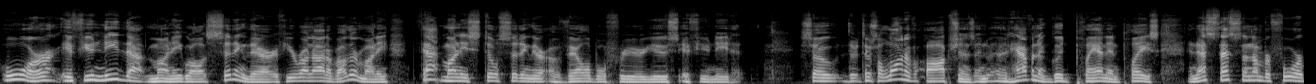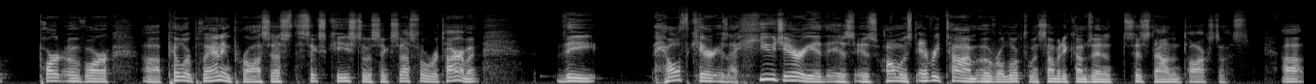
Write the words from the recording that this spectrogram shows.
Or if you need that money while it's sitting there, if you run out of other money, that money's still sitting there available for your use if you need it. So there, there's a lot of options and, and, having a good plan in place. And that's, that's the number four part of our uh, pillar planning process, the six keys to a successful retirement. The healthcare is a huge area that is, is almost every time overlooked when somebody comes in and sits down and talks to us. Uh,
